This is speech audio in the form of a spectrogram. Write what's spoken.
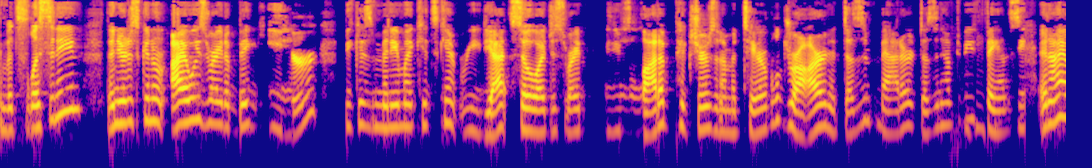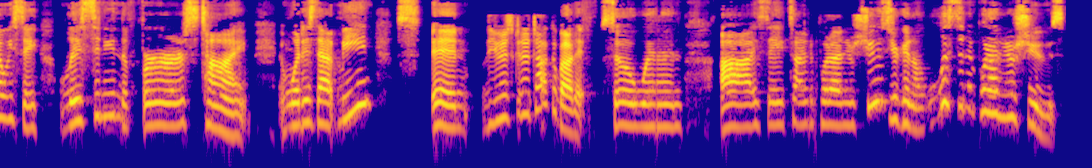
if it's listening, then you're just gonna. I always write a big ear because many of my kids can't read yet, so I just write use a lot of pictures, and I'm a terrible drawer, and it doesn't matter. It doesn't have to be mm-hmm. fancy. And I always say listening the first time, and what does that mean? And you're just gonna talk about it. So when I say time to put on your shoes, you're going to listen and put on your shoes.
